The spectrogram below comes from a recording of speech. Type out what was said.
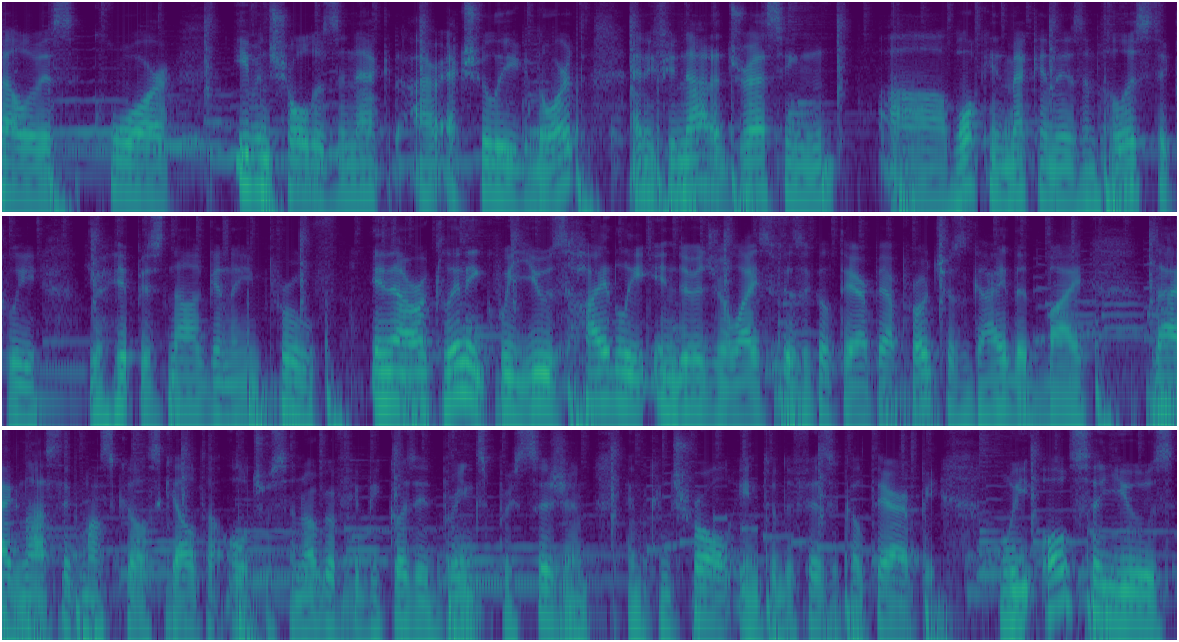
pelvis, core, even shoulders and neck are actually ignored. And if you're not addressing uh, walking mechanism holistically, your hip is not going to improve. In our clinic, we use highly individualized physical therapy approaches guided by diagnostic musculoskeletal ultrasonography because it brings precision and control into the physical therapy. We also use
